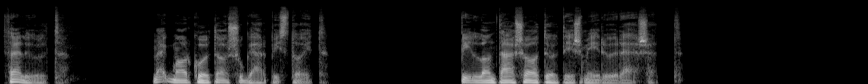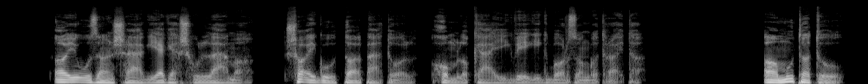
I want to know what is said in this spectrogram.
Felült. Megmarkolta a sugárpisztolyt. Pillantása a töltésmérőre esett. A józanság jeges hulláma sajgó talpától homlokáig végig borzongott rajta. A mutató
